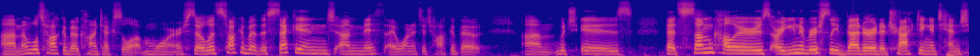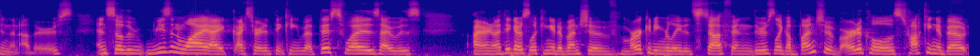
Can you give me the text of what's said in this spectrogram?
Um, and we'll talk about context a lot more. So let's talk about the second um, myth I wanted to talk about, um, which is that some colors are universally better at attracting attention than others. And so the reason why I, I started thinking about this was I was I don't know, I think I was looking at a bunch of marketing related stuff and there's like a bunch of articles talking about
